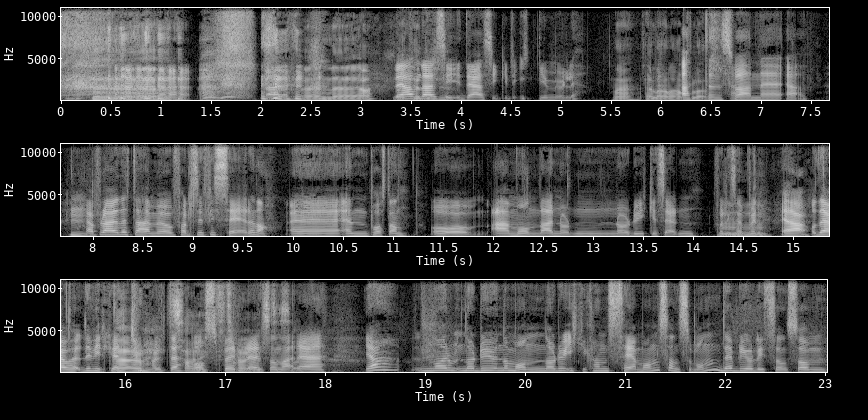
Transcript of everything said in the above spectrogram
men uh, ja. Det er, det, er, det er sikkert ikke mulig. Nei, eller en annen At en svane Ja. Ja, for det er jo dette her med å falsifisere da, eh, en påstand. Og er månen der når, den, når du ikke ser den, for eksempel. Mm. ja. Og det, er jo, det virker helt er jo helt tullete å spørre sånn altså. Ja, når, når, du, når, månen, når du ikke kan se månen, sanse månen, det blir jo litt sånn som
